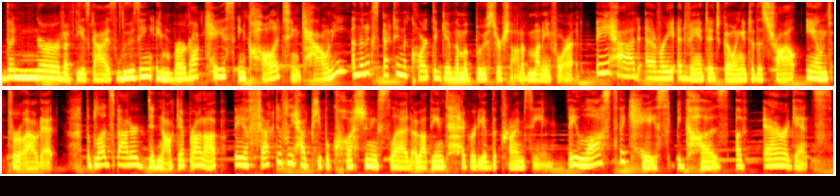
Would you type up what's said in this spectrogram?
The nerve of these guys losing a Murdaugh case in Colleton County and then expecting the court to give them a booster shot of money for it. They had every advantage going into this trial and throughout it. The blood spatter did not get brought up. They effectively had people questioning SLED about the integrity of the crime scene. They lost the case because of arrogance.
